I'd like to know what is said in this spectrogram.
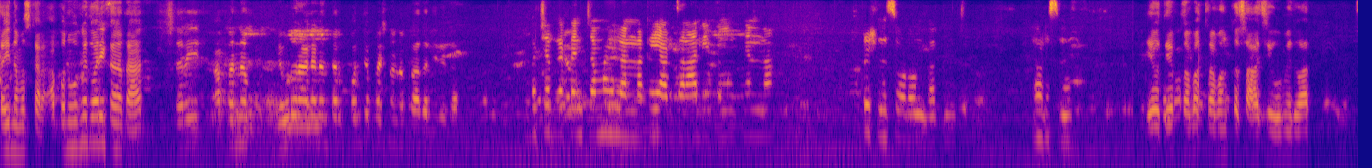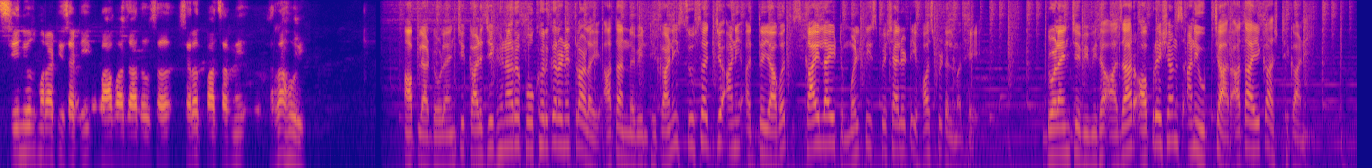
ताई नमस्कार. आपण उमेदवारी करत आहात. तरी आपण निवडून आल्यानंतर कोणत्या प्रश्नांना प्राधान्य देतात? बचत गटांच्या महिलांना काही अडचण आली तर मग त्यांना प्रश्न सोडवून टाकायचे एवढंच हे होते प्रभाग क्रमांक सहाचे उमेदवार. सी न्यूज मराठीसाठी बाबा जाधवसह शरद पाचारणे राहुरी. आपल्या डोळ्यांची काळजी घेणारं पोखरकर नेत्रालय आता नवीन ठिकाणी सुसज्ज आणि अद्ययावत स्कायलाइट मल्टी स्पेशालिटी हॉस्पिटलमध्ये. डोळ्यांचे विविध आजार ऑपरेशन्स आणि उपचार आता एकाच ठिकाणी.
